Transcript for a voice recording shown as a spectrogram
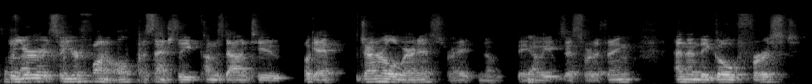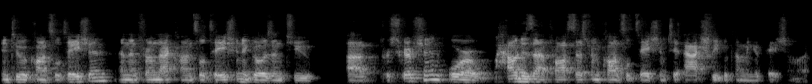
So, so your so your funnel essentially comes down to okay, general awareness, right? You know, they yeah. know you exist, sort of thing, and then they go first into a consultation, and then from that consultation, it goes into a prescription, or how does that process from consultation to actually becoming a patient like?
